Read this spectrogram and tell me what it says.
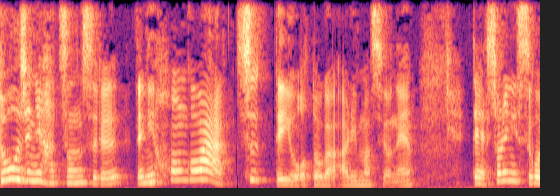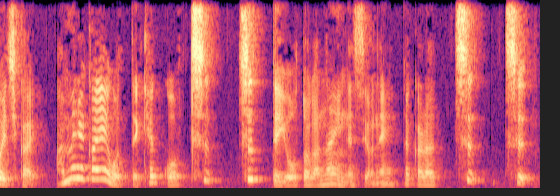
同時に発音する。で、日本語はつっていう音がありますよね。で、それにすごい近い。アメリカ英語って結構つ、つっていう音がないんですよね。だから、つ、つ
